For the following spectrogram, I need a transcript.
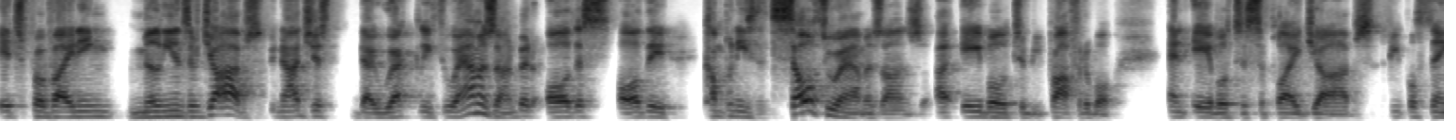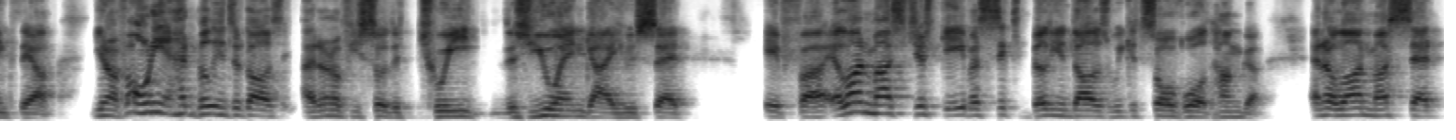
it's providing millions of jobs, not just directly through Amazon, but all this, all the companies that sell through Amazon's are able to be profitable and able to supply jobs. People think they're, you know, if only it had billions of dollars. I don't know if you saw the tweet, this UN guy who said, if uh, Elon Musk just gave us $6 billion, we could solve world hunger. And Elon Musk said,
